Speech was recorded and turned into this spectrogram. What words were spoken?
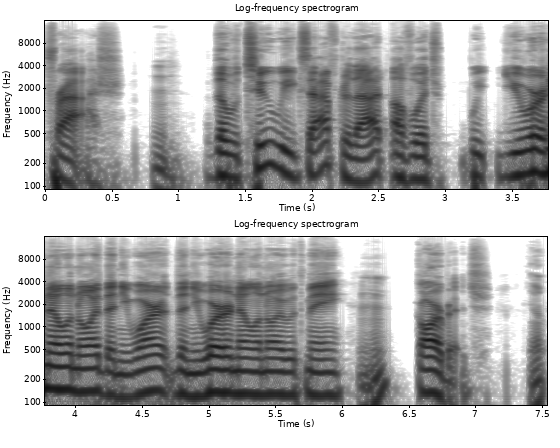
trash. Hmm. The two weeks after that, of which we, you were in Illinois, then you weren't, then you were in Illinois with me, Mhm. garbage. Yep.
